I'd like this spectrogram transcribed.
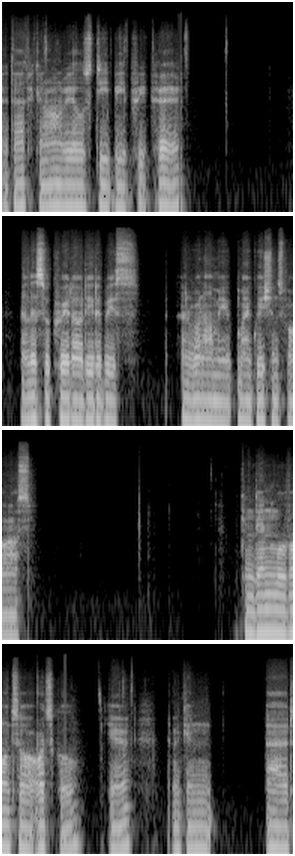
With that, we can run Rails DB prepare. And this will create our database and run our migrations for us can then move on to our article here and we can add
